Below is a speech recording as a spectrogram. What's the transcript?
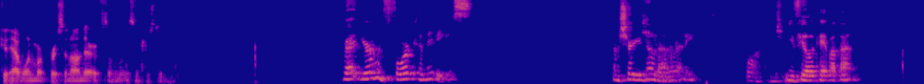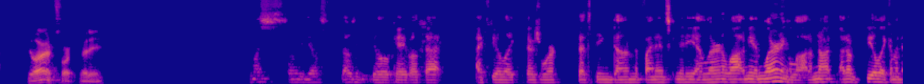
could have one more person on there if someone was interested. Right, you're on four committees. I'm sure you know that already. You feel okay about that? You are on fourth committee. Unless somebody else doesn't feel okay about that, I feel like there's work that's being done, the finance committee, I learn a lot, I mean, I'm learning a lot, I'm not, I don't feel like I'm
